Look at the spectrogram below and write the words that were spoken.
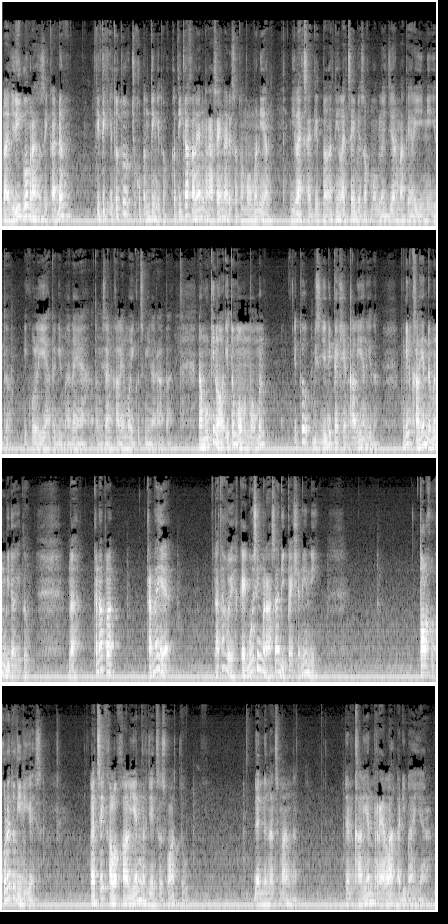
nah jadi gue merasa sih kadang titik itu tuh cukup penting gitu. Ketika kalian ngerasain ada satu momen yang gila excited banget nih let's say besok mau belajar materi ini gitu. Di kuliah atau gimana ya atau misalnya kalian mau ikut seminar apa. Nah mungkin loh itu momen-momen itu bisa jadi passion kalian gitu. Mungkin kalian demen bidang itu. Nah kenapa? Karena ya nggak tahu ya kayak gue sih merasa di passion ini tolak ukurnya tuh gini guys let's say kalau kalian ngerjain sesuatu dan dengan semangat dan kalian rela nggak dibayar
